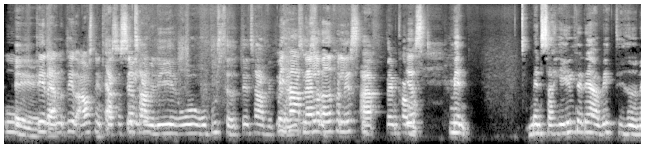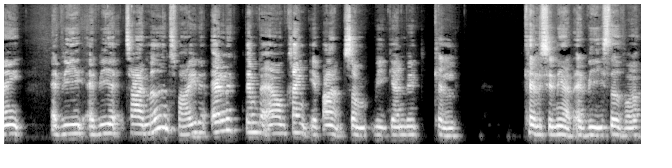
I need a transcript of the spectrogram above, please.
Uh, øh, det, er et ja. andet, det er et afsnit for ja, sig selv. det tager vi lige. Robusthed, det tager vi på Vi har den allerede på listen. Ja, den kommer. Yes. Men, men så hele det der vigtigheden af, at vi, at vi tager en medansvar i det. Alle dem, der er omkring et barn, som vi gerne vil kalde, kalde generet, at vi i stedet for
